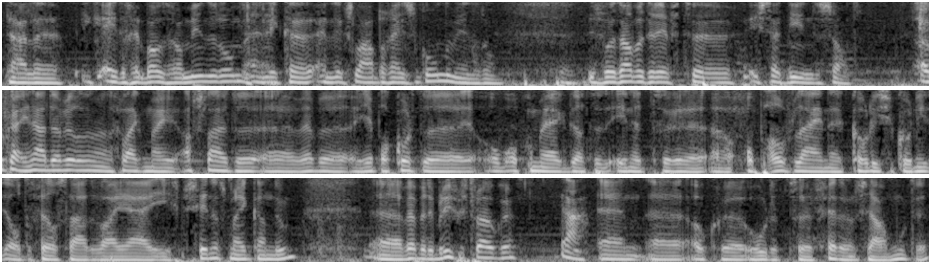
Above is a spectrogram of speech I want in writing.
Daar, eh, ik eet er geen boterham minder om en ik, eh, en ik slaap er geen seconde minder om. Dus wat dat betreft is dat niet interessant. Oké, nou daar willen we dan gelijk mee afsluiten. Eh, we hebben, je hebt al kort eh, op, opgemerkt dat er in het eh, op hoofdlijnen coalitieakkoord niet al te veel staat waar jij iets zinnigs mee kan doen. We hebben de brief besproken Ja, en ook hoe eh, verder zou moeten.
